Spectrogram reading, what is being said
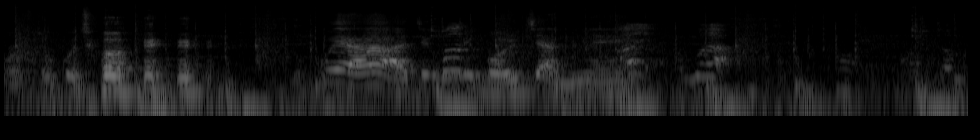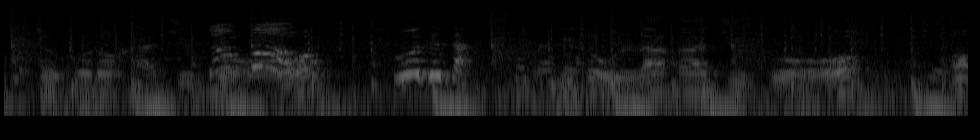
어 쪼꼬 저 쪼꼬야 아직 우리 멀지 않네 아니 뭐야? 어, 어. 이쪽으로 가지고 점프! 오 됐다. 됐다. 여기도 올라가지고 어?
